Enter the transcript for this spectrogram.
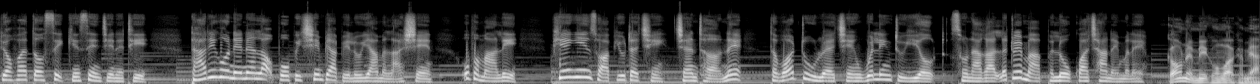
လျှော်ဖတ်သောစိတ်ကင်းစင်ခြင်းနဲ့ထိဒါတွေကိုနည်းနည်းလောက်ပို့ပြီးရှင်းပြပေးလို့ရမလားရှင်ဥပမာလေးဖြင်းရင်းစွာပြုတ်တက်ခြင်း gentle နဲ့သဘောတူလွယ်ခြင်း willing to yield ဆိုတာကလက်တွေ့မှာဘယ်လိုကွာခြားနိုင်မလဲကောင်းတယ်မေခွန်ပါခင်ဗျာ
